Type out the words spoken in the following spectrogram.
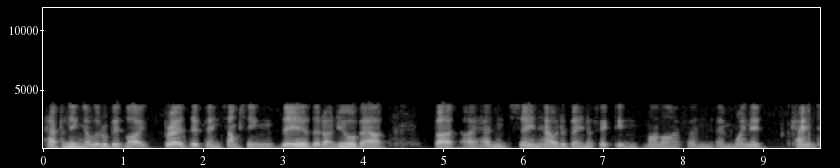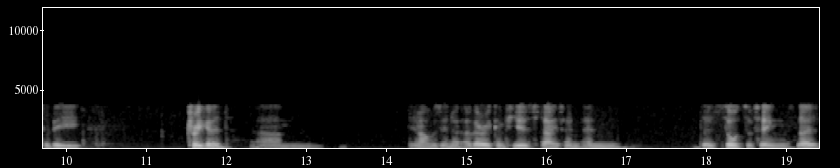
happening, a little bit like Brad. There'd been something there that I knew about, but I hadn't seen how it had been affecting my life. And, and when it came to be triggered, um, you know, I was in a, a very confused state, and, and the sorts of things that,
